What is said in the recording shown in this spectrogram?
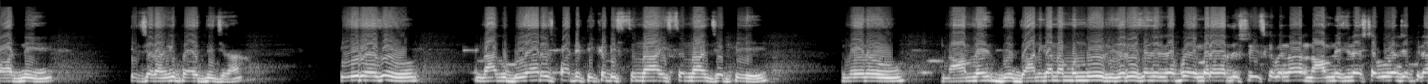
వాటిని తీర్చడానికి ప్రయత్నించిన. ఈరోజు నాకు బీఆర్ఎస్ పార్టీ టికెట్ ఇస్తున్నా ఇస్తున్నా అని చెప్పి నేను నామినే దానికన్నా ముందు రిజర్వేషన్ జరిగినప్పుడు ఎమ్మెల్యే గారి దృష్టి తీసుకుపోయినా నామినేషన్ వేసేటప్పుడు అని చెప్పిన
